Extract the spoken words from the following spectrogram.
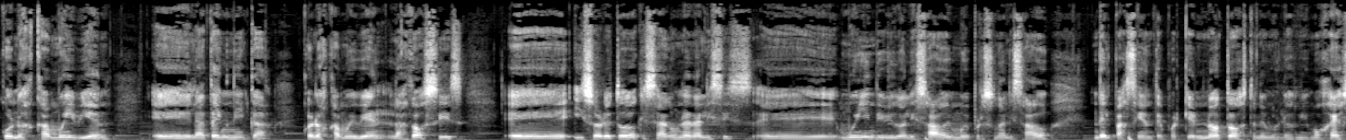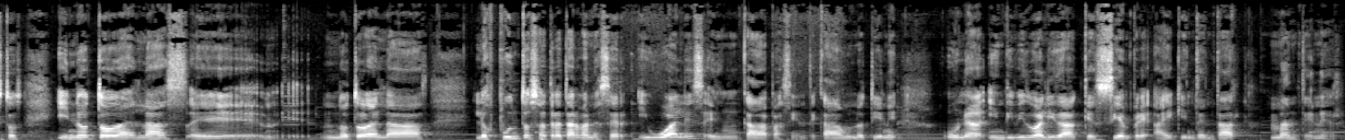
conozca muy bien la técnica, conozca muy bien las dosis eh, y sobre todo que se haga un análisis eh, muy individualizado y muy personalizado del paciente, porque no todos tenemos los mismos gestos y no todas las, no todas las los puntos a tratar van a ser iguales en cada paciente. Cada uno tiene una individualidad que siempre hay que intentar mantener.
